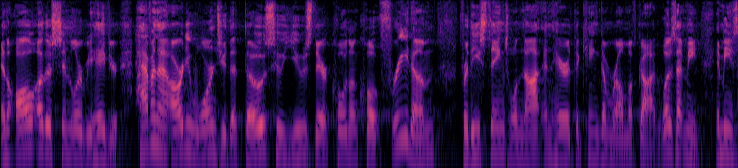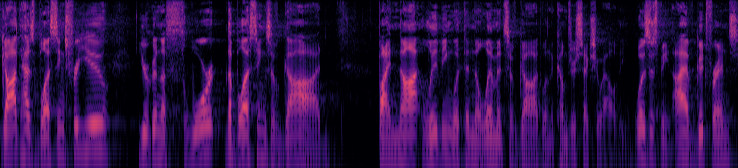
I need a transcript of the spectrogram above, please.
and all other similar behavior. Haven't I already warned you that those who use their quote unquote freedom for these things will not inherit the kingdom realm of God? What does that mean? It means God has blessings for you. You're going to thwart the blessings of God by not living within the limits of God when it comes to your sexuality. What does this mean? I have good friends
